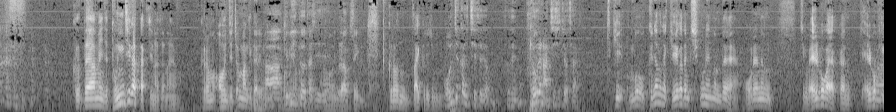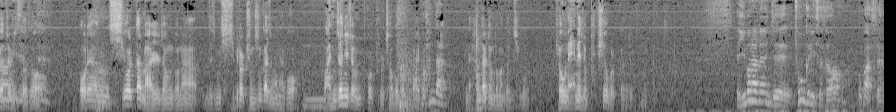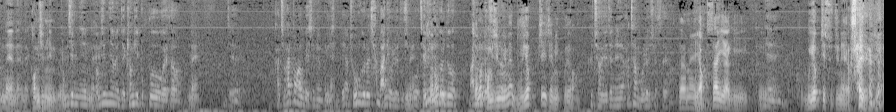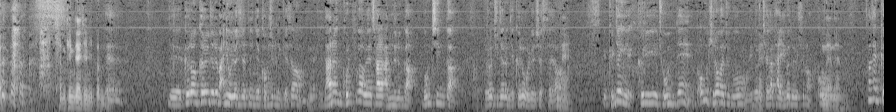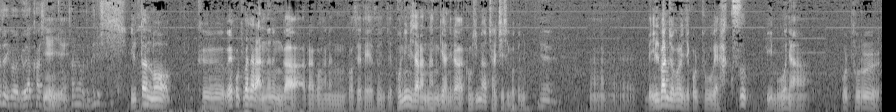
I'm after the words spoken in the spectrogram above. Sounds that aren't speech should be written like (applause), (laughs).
(laughs) 그 다음에 이제 동지가 딱 지나잖아요. 그러면 어 이제 좀만 기다리면 아, 기분이 또. 다시 이제 어, 이제 업세이 그런 사이클이 좀 있는. 언제까지 치세요? 선생님? 겨울엔 안 치시죠, 잘? 특히 뭐 그냥 그냥 기회가 되면 치곤 했는데 올해는 지금 엘보가 약간 엘보기가 아, 좀 예, 있어서 네. 올해 한 10월달 말 정도나 늦으면 11월 중순까지만 하고 음. 완전히 좀 골프를 접어볼까 앞으로 이렇게. 한 달. 네, 한 달 정도만 더 치고 겨우 내내 좀 푹 쉬어볼까 네, 이번에는 이제 좋은 글이 있어서 뽑아왔어요. 네네네 검심님 그 검심님, 네. 검심님은 이제 경기 북부에서 네. 이제 같이 활동하고 계시는 분이신데요. 좋은 글을 참 많이 올려주시고 네. 재밌는 저는- 글도 많이 저는 올려주시고 검심님의 무협지 재밌고요. 그렇죠. 예전에 한참 올려주셨어요. 그다음에 역사 이야기 그 예. 그 무협지 수준의 역사 이야기가 (laughs) 저는 굉장히 재밌던데. 네. 이제 그런 글들을 많이 올려주셨던 이제 검심님께서 네. 나는 골프가 왜 잘 안 느는가, 몸친가 이런 주제로 이제 글을 올려주셨어요. 네. 굉장히 글이 좋은데 너무 길어가지고 이걸 네. 제가 다 읽어드릴 수는 없고 네네. 선생님께서 이거 요약하시고 예, 좀 예. 설명을 좀 해주시죠. 일단 뭐, 그, 왜 골프가 잘 안 느는가라고 하는 것에 대해서 이제 본인이 잘 안 나는 게 아니라 검심이 잘 치시거든요. 예. 근데 일반적으로 이제 골프의 학습이 무엇냐, 골프를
